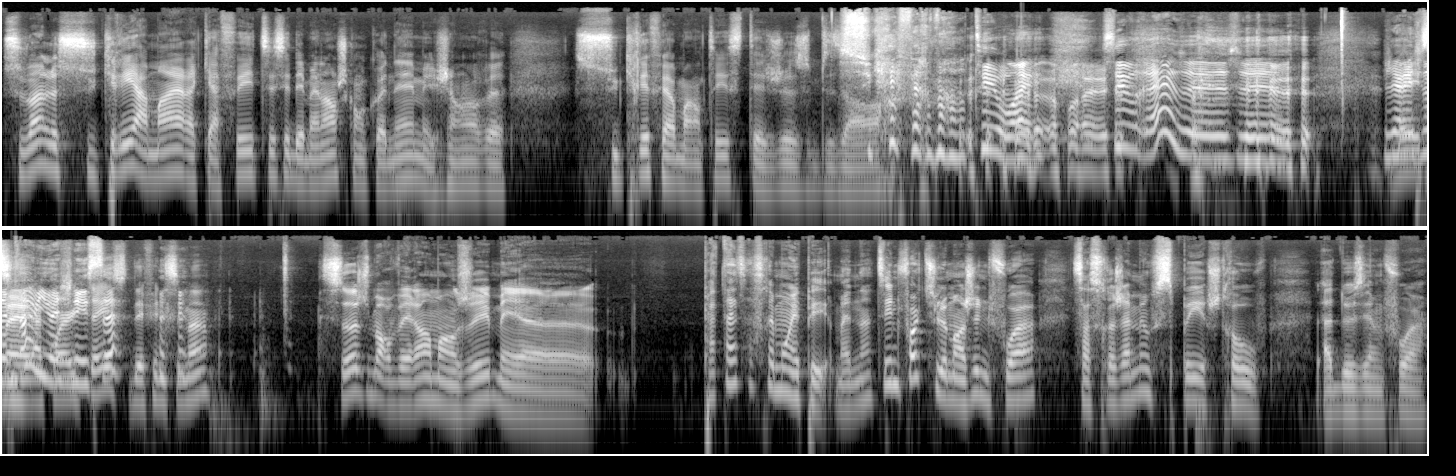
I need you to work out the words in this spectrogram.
souvent, le sucré amer à café, tu sais, c'est des mélanges qu'on connaît, mais genre... euh, sucré fermenté, c'était juste bizarre. Sucré fermenté, ouais. Ouais. C'est vrai, je. Mais jamais imaginé ça. taste, définitivement. ça, je me reverrais en manger, mais euh, peut-être ça serait moins pire maintenant. Tu sais, une fois que tu l'as mangé une fois, ça sera jamais aussi pire, je trouve, la deuxième fois.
